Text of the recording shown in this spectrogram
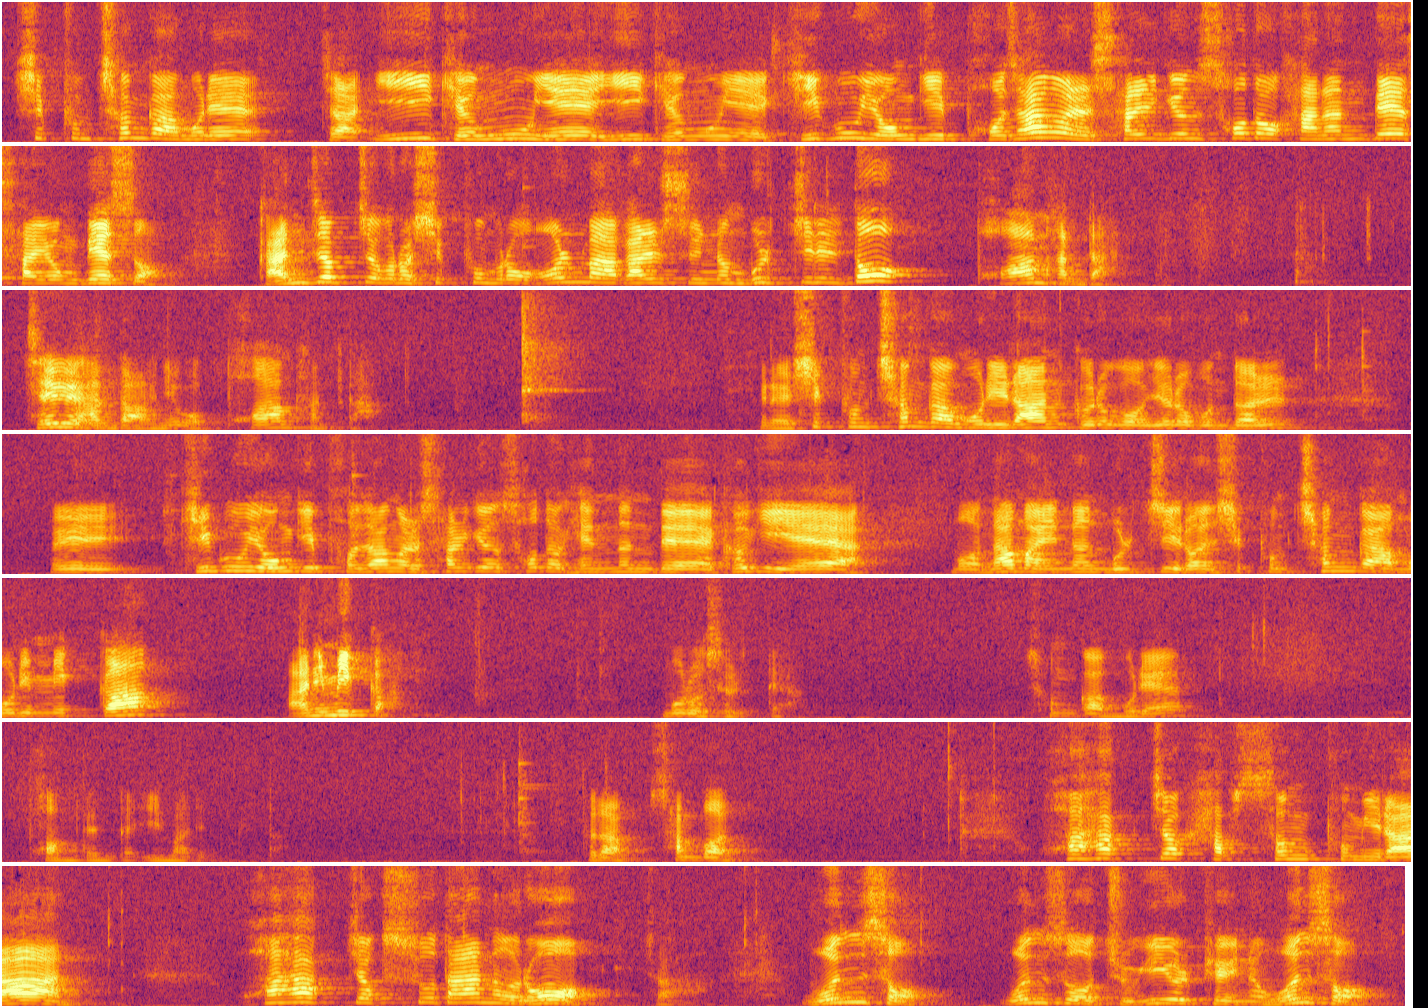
식품 첨가물에 자, 이 경우에 이 경우에 기구 용기 포장을 살균 소독하는 데 사용돼서 간접적으로 식품으로 옮아갈 수 있는 물질도 포함한다. 제외한다 아니고 포함한다. 그래 식품 첨가물이란 그리고 여러분들 기구 용기 포장을 살균 소독했는데 거기에 뭐 남아 있는 물질은 식품 첨가물입니까? 아닙니까? 물었을 때 첨가물에 포함된다 이 말입니다. 그 다음 3번 화학적 합성품이란 화학적 수단으로 자 원소, 원소 주기율표 있는 원소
